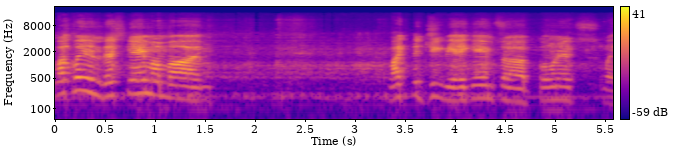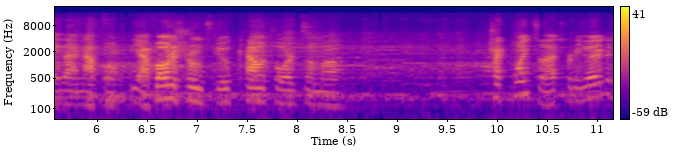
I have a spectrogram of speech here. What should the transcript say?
Luckily, in this game, I'm uh, like the GBA games. Uh, bonus. Wait, that not bonus. Yeah, bonus rooms do count towards some uh, checkpoints, so that's pretty good.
